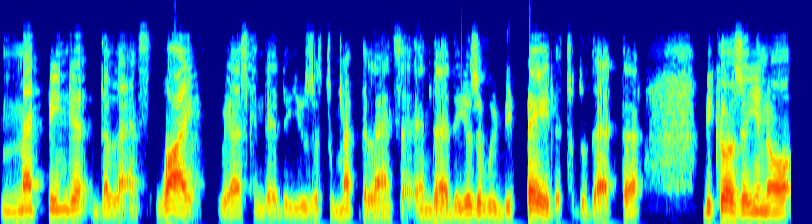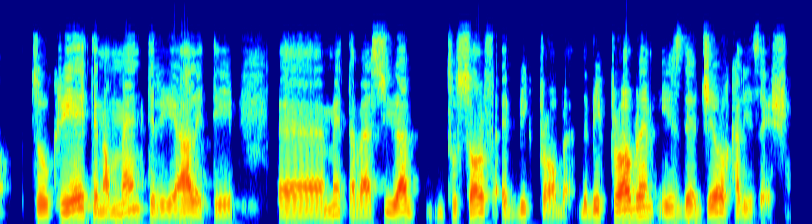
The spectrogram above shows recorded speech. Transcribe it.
mapping the lands. Why? We're asking the, the user to map the lands and uh, the user will be paid to do that uh, because, you know, to create an augmented reality uh, metaverse, you have to solve a big problem. The big problem is the geolocalization.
